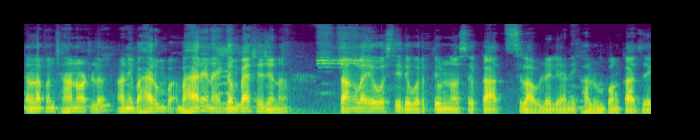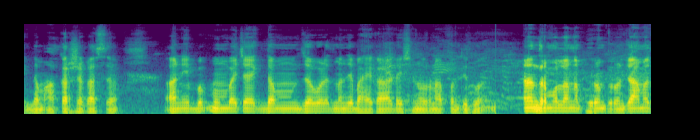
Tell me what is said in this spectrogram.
त्यांना पण छान वाटलं. आणि बाहेरून बाहेर आहे ना एकदम पॅसेज आहे ना चांगला व्यवस्थित आहे. वरतून असं काच लावलेली आणि खालून पण काच एकदम आकर्षक असं. आणि ब मुंबईच्या एकदम जवळच म्हणजे भायकाळा स्टेशनवरून आपण तिथून त्यानंतर मुलांना फिरून फिरून जामच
